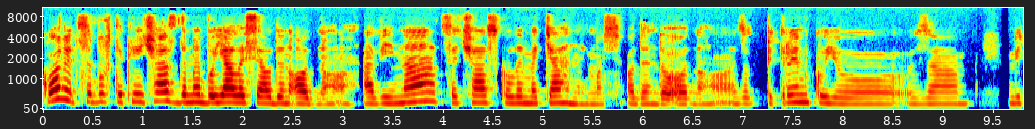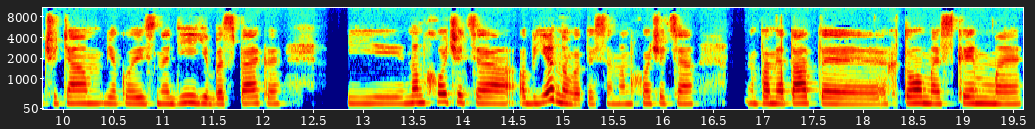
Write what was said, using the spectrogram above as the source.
Ковід це був такий час, де ми боялися один одного. А війна це час, коли ми тягнемось один до одного за підтримкою, за відчуттям якоїсь надії, безпеки. І нам хочеться об'єднуватися, нам хочеться пам'ятати, хто ми, з ким ми,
